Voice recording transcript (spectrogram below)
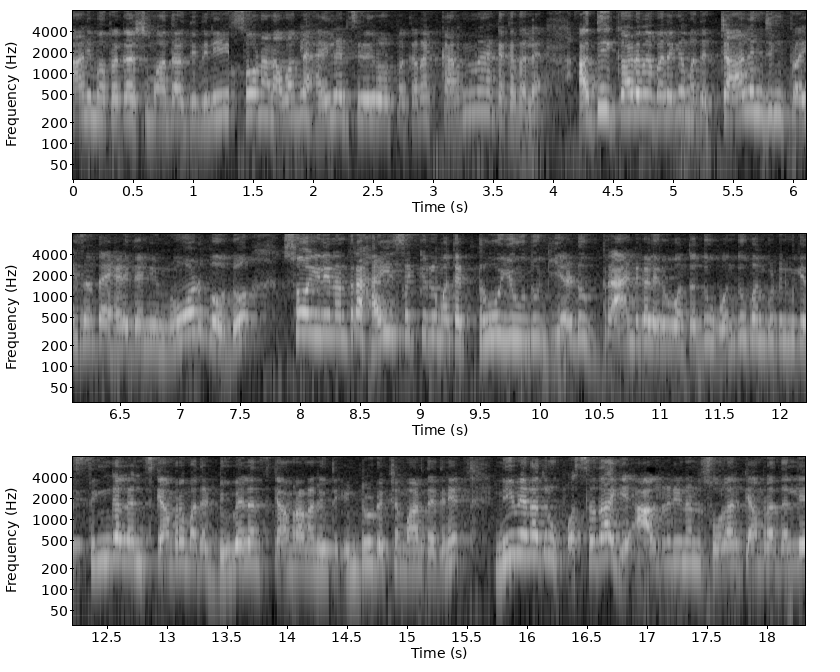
ನಾನು ನಿಮ್ಮ ಪ್ರಕಾಶ್ ಮಾತಾಡ್ತಿದ್ದೀನಿ. ಸೊ ನಾನು ಅವಾಗಲೇ ಹೈಲೈಟ್ಸ್ ಹೇಳಿರೋ ಪ್ರಕಾರ ಕರ್ನಾಟಕದಲ್ಲೇ ಅತಿ ಕಡಿಮೆ ಬೆಲೆಗೆ ಮತ್ತೆ ಚಾಲೆಂಜಿಂಗ್ ಪ್ರೈಸ್ ಅಂತ ಹೇಳಿದೆ ನೀವು ನೋಡ್ಬೋದು. ಸೊ ಇಲ್ಲಿ ನಂತರ ಹೈ ಸೆಕ್ಯೂರ್ ಮತ್ತೆ ಟ್ರೂ ಯೂದು ಎರಡು ಬ್ರ್ಯಾಂಡ್ಗಳಿರುವಂಥದ್ದು ಒಂದು ಬಂದ್ಬಿಟ್ಟು ನಿಮಗೆ ಸಿಂಗಲ್ ಲೆನ್ಸ್ ಕ್ಯಾಮ್ರಾ ಮತ್ತೆ ಡ್ಯುವೆಲ್ ಲೆನ್ಸ್ ಕ್ಯಾಮ್ರಾ ನಾನು ಇಂಟ್ರೊಡಕ್ಷನ್ ಮಾಡ್ತಾ ಇದ್ದೀನಿ. ನೀವೇನಾದರೂ ಹೊಸದಾಗಿ ಆಲ್ರೆಡಿ ನಾನು ಸೋಲಾರ್ ಕ್ಯಾಮ್ರಾದಲ್ಲಿ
